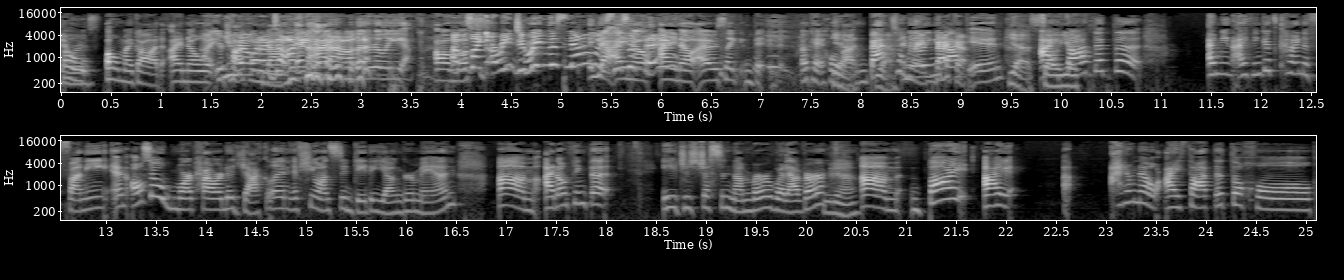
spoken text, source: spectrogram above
Oh, was oh my God! I know what you're You talking what about, talking and I literally almost. I was like, are we doing this now? Yeah, I know. I know. I was like, okay, hold Yeah, on. Back yeah. to Anyway, reeling back it back in. Yeah, so I thought that the. I mean, I think it's kind of funny, and also more power to Jacqueline if she wants to date a younger man. Um, I don't think that age is just a number, whatever. Yeah. Um, but I, I don't know. I thought that the whole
